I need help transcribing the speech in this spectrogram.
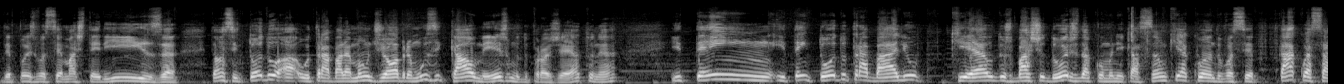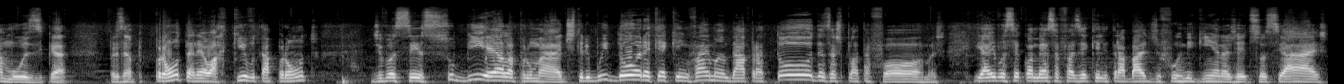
depois você masteriza. Então, assim, todo o trabalho, a mão de obra musical mesmo do projeto, né? E tem, e tem todo o trabalho que é o dos bastidores da comunicação, que é quando você tá com essa música por exemplo, pronta, né? O arquivo está pronto, de você subir ela para uma distribuidora, que é quem vai mandar para todas as plataformas. E aí você começa a fazer aquele trabalho de formiguinha nas redes sociais.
